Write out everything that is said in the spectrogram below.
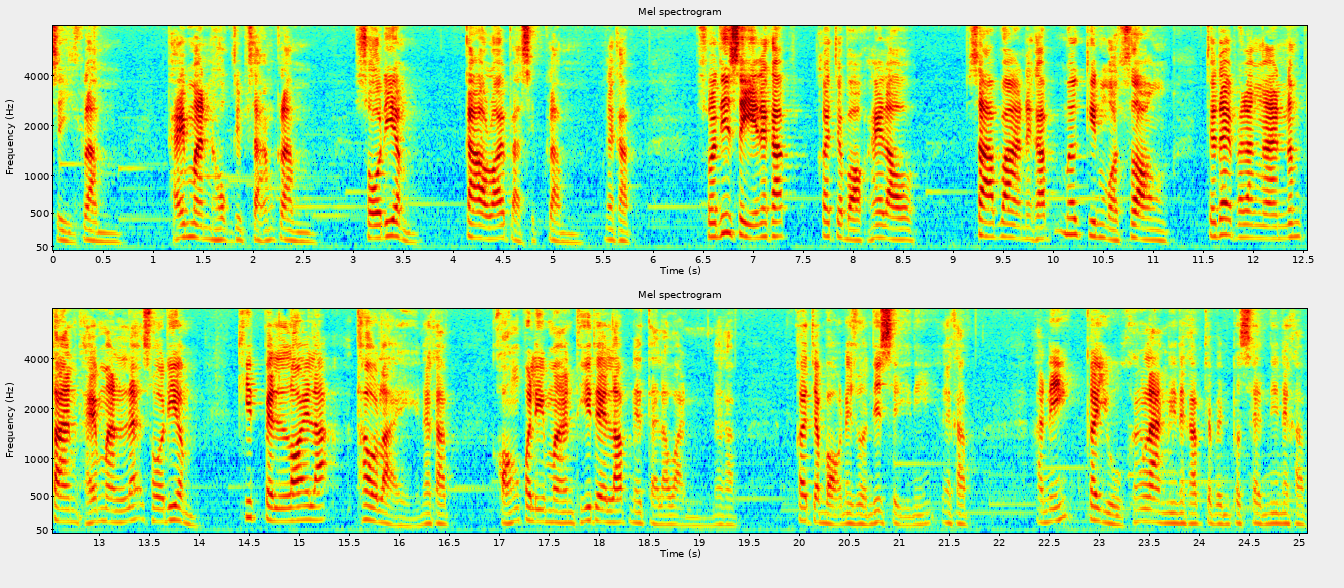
14 กรัม ไขมัน 63 กรัม โซเดียม 980 กรัมนะครับ ส่วนที่ 4 นะครับก็จะบอกให้เราทราบว่านะครับ เมื่อกินหมดซองจะได้พลังงานน้ำตาลไขมันและโซเดียม คิดเป็นร้อยละ เท่าไหร่นะครับ ของปริมาณที่ได้รับในแต่ละวันนะครับ ก็จะบอกในส่วนที่ 4 นี้นะครับ อันนี้ก็อยู่ข้างล่างนี้นะครับจะเป็นเปอร์เซ็นต์นี่นะครับ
